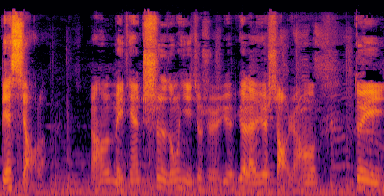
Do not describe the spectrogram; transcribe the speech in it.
变小了，然后每天吃的东西就是越越来越少，然后对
